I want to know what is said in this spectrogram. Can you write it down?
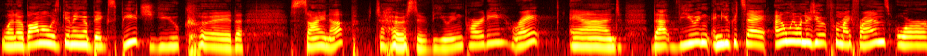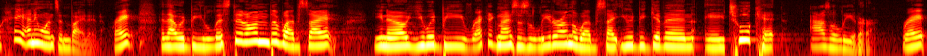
when Obama was giving a big speech, you could sign up to host a viewing party, right? And that viewing, and you could say, I only want to do it for my friends, or hey, anyone's invited, right? And that would be listed on the website. You know, you would be recognized as a leader on the website. You would be given a toolkit as a leader, right?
